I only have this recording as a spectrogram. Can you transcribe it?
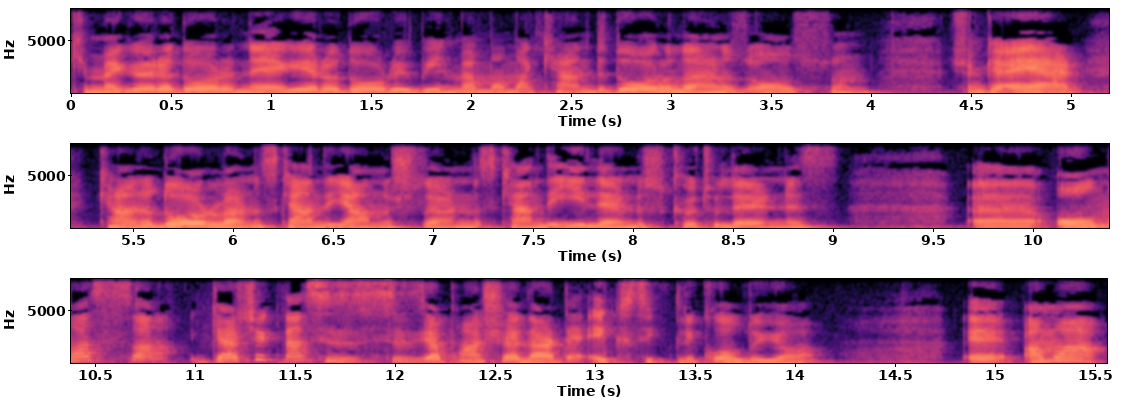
Kime göre doğru, neye göre doğruyu bilmem ama kendi doğrularınız olsun. Çünkü eğer kendi doğrularınız, kendi yanlışlarınız, kendi iyileriniz, kötüleriniz e, olmazsa gerçekten sizi siz yapan şeylerde eksiklik oluyor. E, ama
